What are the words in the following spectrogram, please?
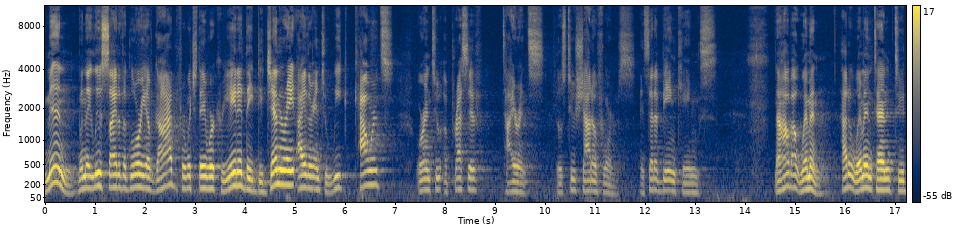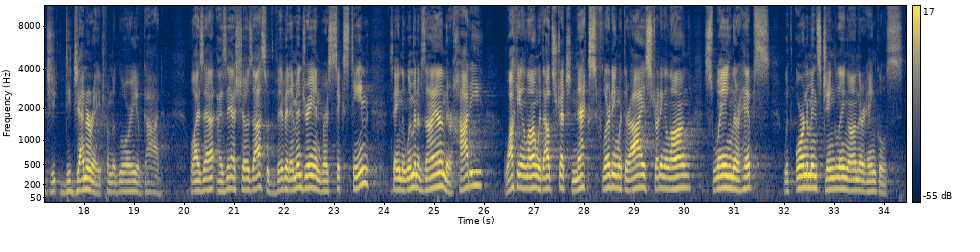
Men, when they lose sight of the glory of God for which they were created, they degenerate either into weak cowards or into oppressive tyrants, those two shadow forms, instead of being kings. Now, how about women? How do women tend to degenerate from the glory of God? Well, Isaiah, Isaiah shows us with vivid imagery in verse 16, saying the women of Zion, they're haughty, walking along with outstretched necks, flirting with their eyes, strutting along, swaying their hips, with ornaments jingling on their ankles.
